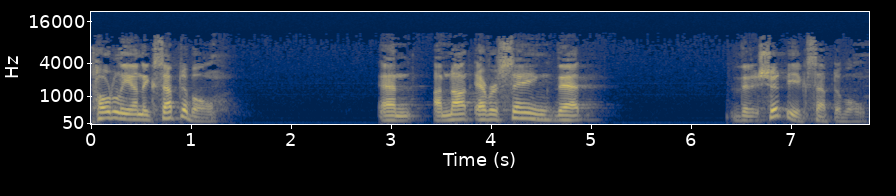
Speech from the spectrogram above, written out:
totally unacceptable. And I'm not ever saying that, that it should be acceptable.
